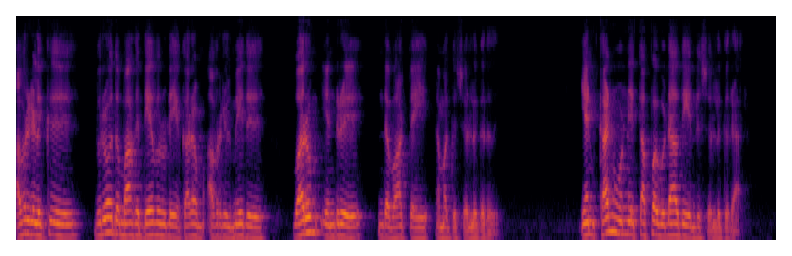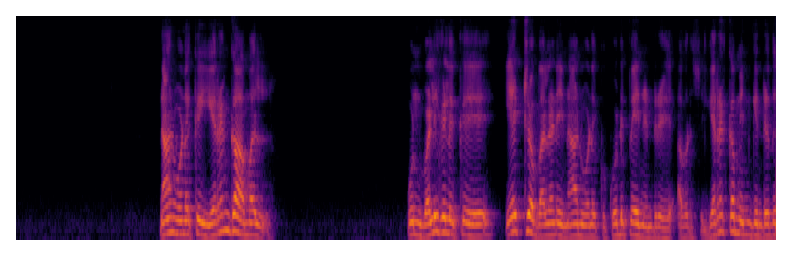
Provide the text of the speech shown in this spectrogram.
அவர்களுக்கு விரோதமாக தேவனுடைய கரம் அவர்கள் மீது வரும் என்று இந்த வார்த்தை நமக்கு சொல்லுகிறது. என் கண் உன்னை தப்ப விடாது என்று சொல்லுகிறார். நான் உனக்கு இறங்காமல் உன் வழிகளுக்கு ஏற்ற பலனை நான் உனக்கு கொடுப்பேன் என்று அவர் இரக்கம் என்கின்றது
